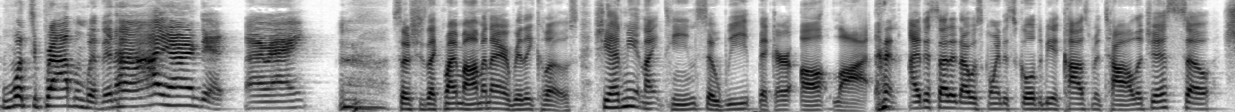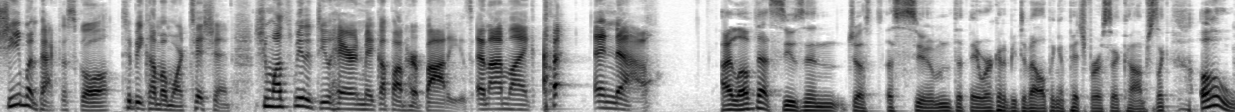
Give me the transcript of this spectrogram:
What's your problem with it, huh? I earned it. All right. So she's like, My mom and I are really close. She had me at 19, so we bicker a lot. And I decided I was going to school to be a cosmetologist, so she went back to school to become a mortician. She wants me to do hair and makeup on her bodies. And I'm like, and no. I love that Susan just assumed that they were going to be developing a pitch for a sitcom. She's like, "Oh,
